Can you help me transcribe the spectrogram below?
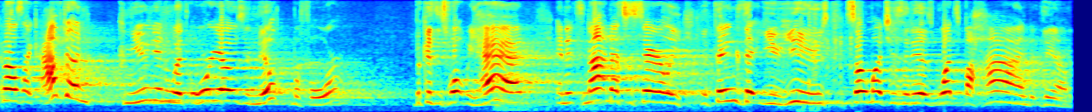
And I was like, I've done communion with Oreos and milk before because it's what we had. And it's not necessarily the things that you use so much as it is what's behind them.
